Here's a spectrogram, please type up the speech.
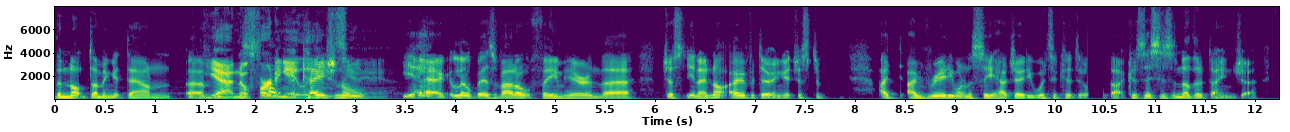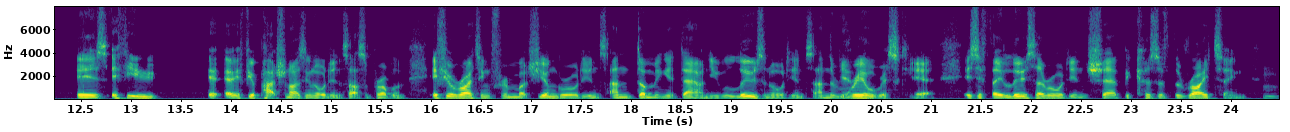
the not dumbing it down. Um, yeah, no farting aliens. Occasional, Yeah, yeah, yeah. yeah, a little bit of adult theme here and there. Just you know, not overdoing it. Just to, I I really want to see how Jodie Whittaker deals with that because this is another danger. Is if you if you're patronizing an audience, that's a problem. If you're writing for a much younger audience and dumbing it down, you will lose an audience. And the Yeah. real risk here is if they lose their audience share because of the writing, Mm.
